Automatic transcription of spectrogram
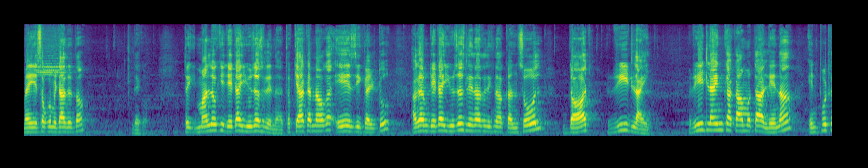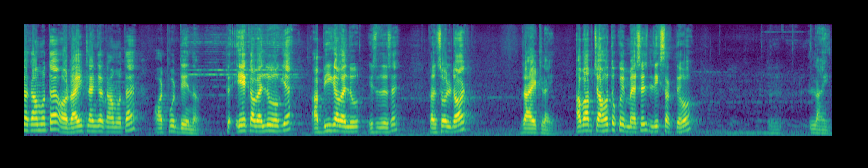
मैं ये सबको मिटा देता हूँ। देखो तो मान लो कि डेटा यूज़र से लेना है तो क्या करना होगा? ए इज़ इक्वल टू अगर हम डेटा यूज़र से लेना तो लिखना console dot read line read line का काम होता है लेना इनपुट का काम होता है और राइट लाइन का काम होता है आउटपुट देना। तो ए का वैल्यू हो गया। अब बी का वैल्यू इस तरह से कंसोल डॉट राइट लाइन अब आप चाहो तो कोई मैसेज लिख सकते हो। लाइन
